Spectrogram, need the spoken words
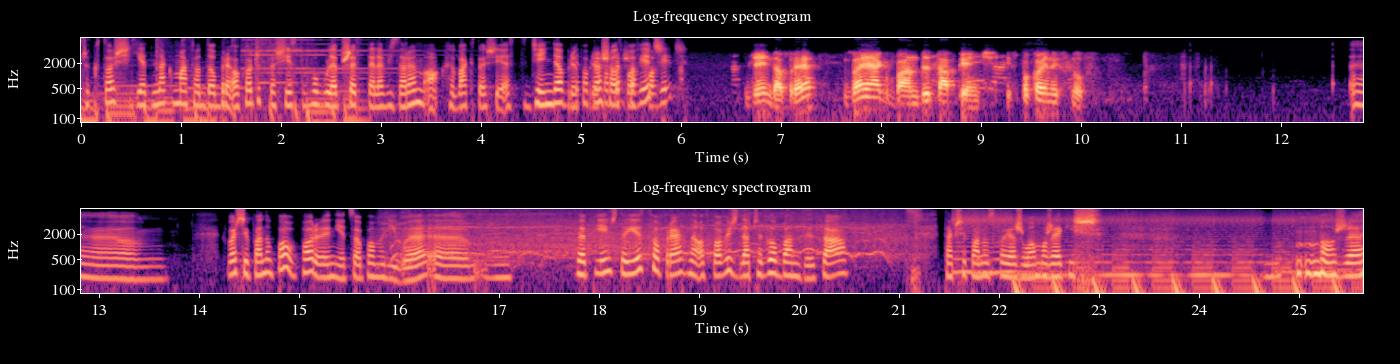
Czy ktoś jednak ma to dobre oko? Czy ktoś jest w ogóle przed telewizorem? O, chyba ktoś jest. Dzień dobry, poproszę o odpowiedź. Dzień dobry. B jak bandyta 5 i spokojnych snów. Em, chyba się panu po, pory nieco pomyliły. Em, B5 to jest poprawna odpowiedź. Dlaczego bandyta? Tak się panu skojarzyło. Może jakiś. m- Może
